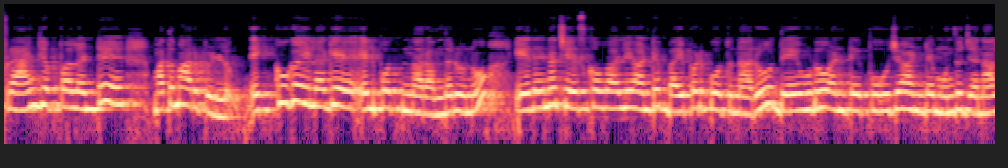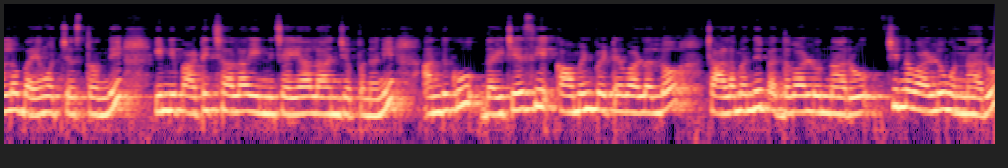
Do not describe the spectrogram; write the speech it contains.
ఫ్రాంక్ చెప్పాలంటే మతమారపిళ్ళు ఎక్కువగా ఇలాగే వెళ్ళిపోతున్నారు అందరూను. ఏదైనా చేసుకోవాలి అంటే భయపడిపోతున్నారు. దేవుడు అంటే పూజ అంటే ముందు జనాల్లో భయం వచ్చేస్తుంది. ఇన్ని పాటించాలా ఇన్ని చేయాలా అని చెప్పనని. అందుకు దయచేసి కామెంట్ పెట్టే వాళ్ళల్లో చాలామంది పెద్దవాళ్ళు ఉన్నారు చిన్నవాళ్ళు ఉన్నారు.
